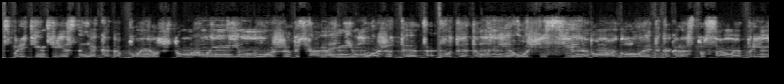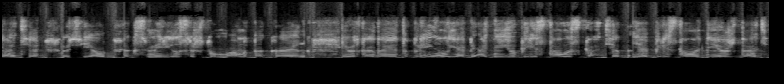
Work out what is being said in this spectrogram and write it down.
Смотрите, интересно, я когда понял, что мама не может, то есть она не может это, вот это мне очень сильно помогло. Это как раз то самое принятие. То есть я вот так смирился, что мама такая. И вот когда я это принял, я от нее перестал искать это. Я перестал от нее ждать.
